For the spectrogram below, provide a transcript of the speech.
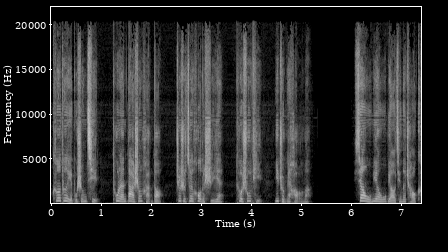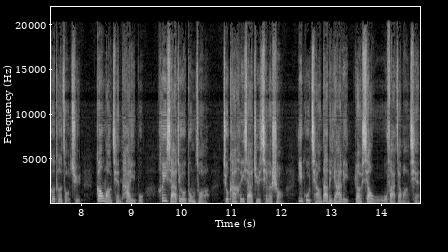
科特也不生气，突然大声喊道：“这是最后的实验，特殊体，你准备好了吗？”向武面无表情地朝科特走去，刚往前踏一步，黑侠就有动作了。就看黑侠举起了手，一股强大的压力让向武无法再往前。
